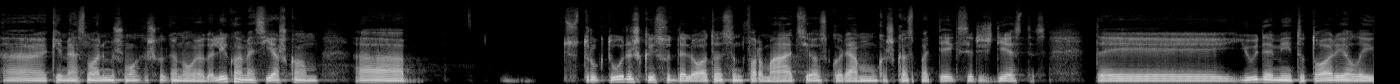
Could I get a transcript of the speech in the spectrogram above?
kai mes norim išmokti kažkokio naujo dalyko, mes ieškom struktūriškai sudėliotos informacijos, kuriam kažkas pateiks ir išdėstis. Tai judėmiai, tutorialai,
